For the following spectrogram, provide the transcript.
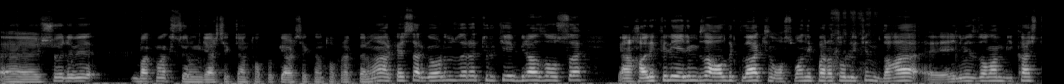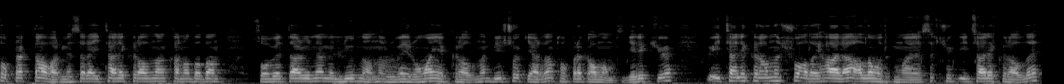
ee, şöyle bir bakmak istiyorum gerçekten toprak gerçekten topraklarıma. Arkadaşlar gördüğünüz üzere Türkiye biraz da olsa yani halifeliği elimize aldık lakin Osmanlı İmparatorluğu için daha e, elimizde olan birkaç toprak daha var. Mesela İtalya Krallığı'ndan, Kanada'dan, Sovyetler Birliği'nden ve Lübnan'dan ve Romanya Krallığı'ndan birçok yerden toprak almamız gerekiyor. Ve İtalya Krallığı'ndan şu alayı hala alamadık maalesef. Çünkü İtalya Krallığı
